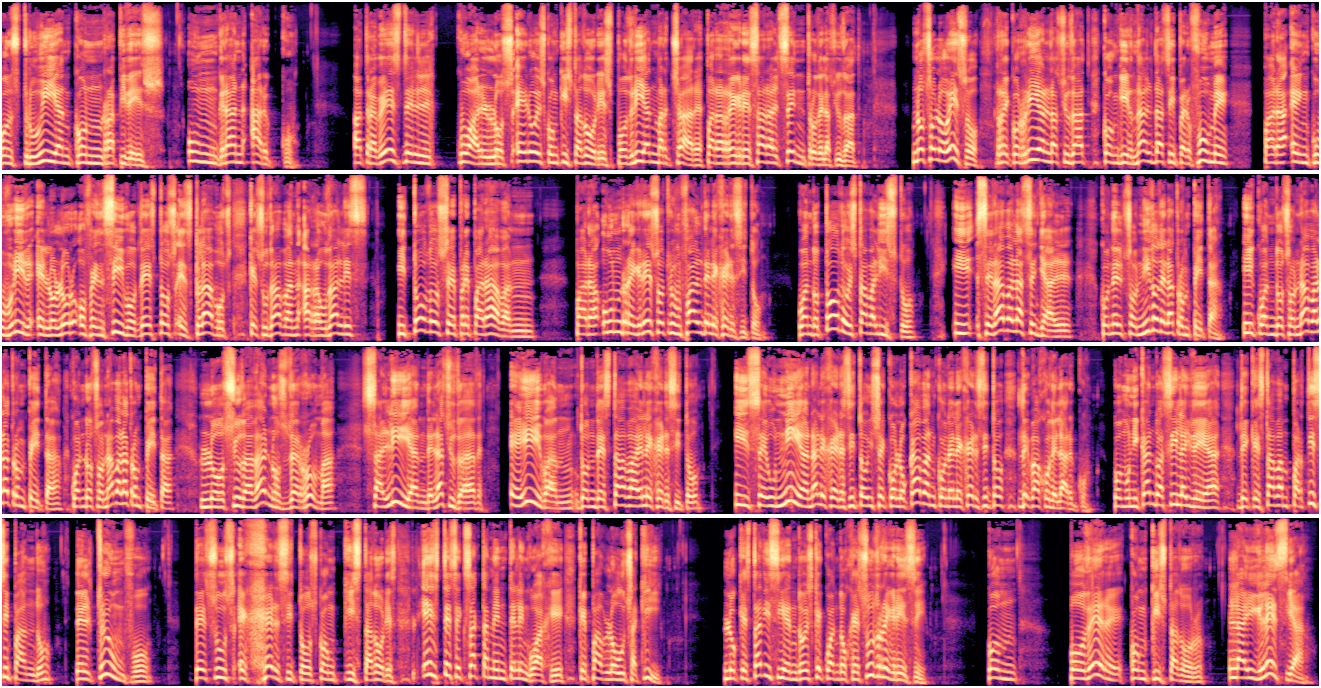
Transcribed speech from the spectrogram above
construían con rapidez un gran arco a través del cual los héroes conquistadores podrían marchar para regresar al centro de la ciudad. No solo eso, recorrían la ciudad con guirnaldas y perfume para encubrir el olor ofensivo de estos esclavos que sudaban a raudales, y todos se preparaban para un regreso triunfal del ejército. Cuando todo estaba listo y se daba la señal con el sonido de la trompeta, y cuando sonaba la trompeta, cuando sonaba la trompeta, los ciudadanos de Roma salían de la ciudad e iban donde estaba el ejército y se unían al ejército y se colocaban con el ejército debajo del arco comunicando así la idea de que estaban participando del triunfo de sus ejércitos conquistadores. Este es exactamente el lenguaje que Pablo usa aquí. Lo que está diciendo es que cuando Jesús regrese con poder conquistador, la iglesia,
